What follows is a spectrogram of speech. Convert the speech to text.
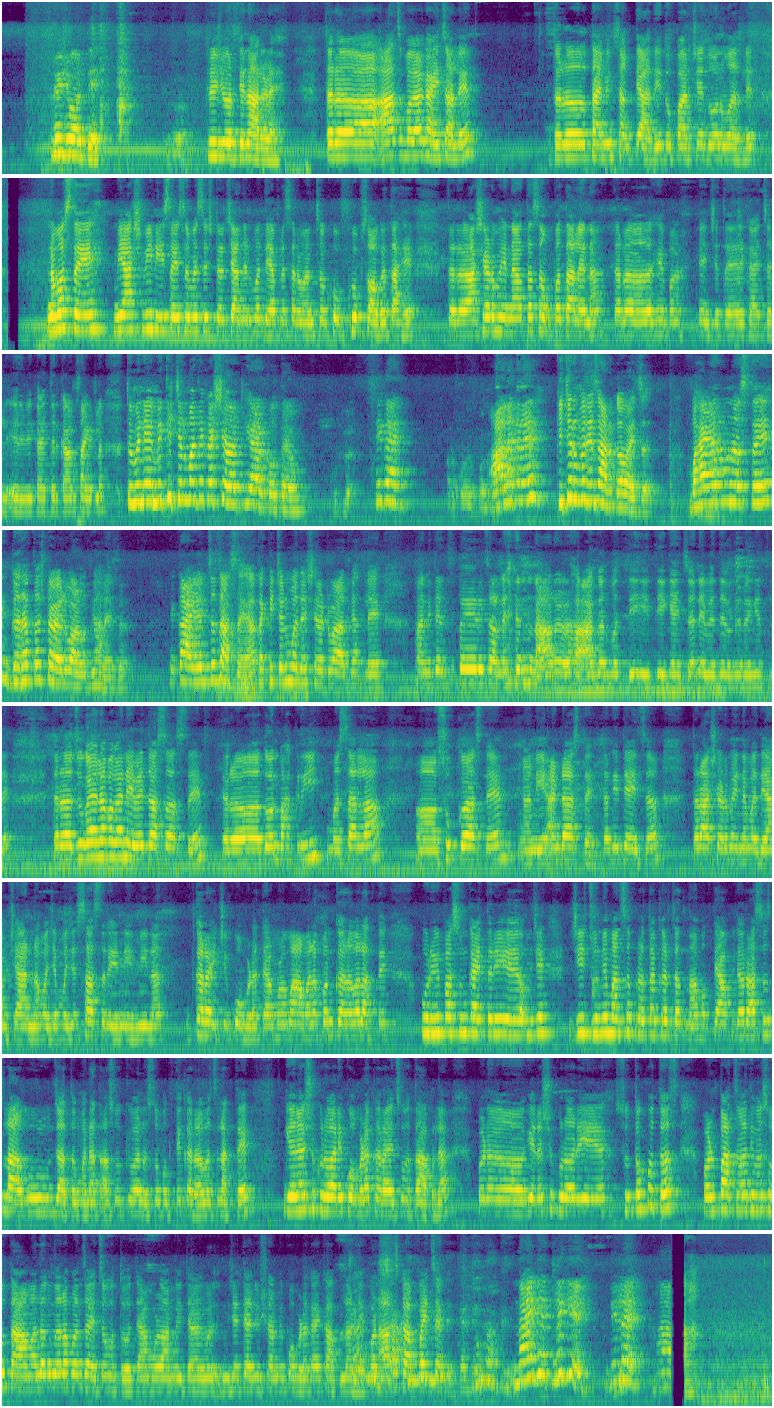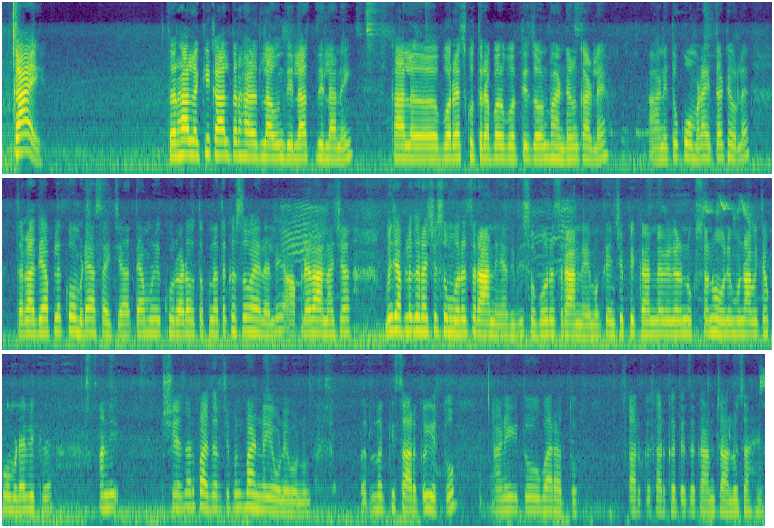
फ्रीजवरती फ्रीजवरती नारळ आहे. तर आज बघा घाई चालू आहे. तर टायमिंग सांगते आधी. दुपारचे दोन वाजलेत. नमस्ते मी अश्विनी सैसोमे सिस्टर चॅनलमध्ये आपल्या सर्वांचं खूप खूप स्वागत आहे. तर आषाढ महिना आता संपत आलाय ना तर हे बघा यांची तयारी काय चालली एरवी काय तर काम सांगितलं. तुम्ही नेहमी किचनमध्ये कशा हे अडकवताय हो? ठीक आहे. आलं का नाही? किचन मध्येच अडकवायचं. बाहेरून असतंय घरातच टॉयल वाळवत घालायचं. हे कायमच असं आहे. आता किचनमध्ये शर्ट वाळत घातले आणि त्यांची तयारी चालू नारळ हा अगरबत्ती ही ती घ्यायचं नैवेद्य वगैरे घेतले. तर जुगायला बघा नैवेद्य असं असते तर दोन भाकरी मसाला सुक्कं असते आणि अंडा असते तर हे द्यायचं. तर आषाढ महिन्यामध्ये आमच्या अण्णा म्हणजे म्हणजे सासरे नेहमी ना करायची कोंबडा. त्यामुळं मग आम्हाला पण करावं लागते पूर्वीपासून काहीतरी म्हणजे जी जुनी माणसं प्रथा करतात ना मग ते आपल्यावर असंच लागून जातं मनात असो किंवा नसो मग ते करावंच लागतंय. गेल्या शुक्रवारी कोंबडा करायचा होता आपला. पण गेल्या शुक्रवारी सुतक होतच पण पाचवा दिवस होता. आम्हाला लग्नाला पण जायचं होतं. त्यामुळे आम्ही त्या म्हणजे त्या दिवशी आम्ही कोंबडा काय कापला नाही. पण आज कापायचा. नाही घेतले की. दिलंय. काय? तर हा लकी काल तर हळद लावून दिलाच दिला नाही. काल बऱ्याच कुत्र्याबरोबर ते जाऊन भांडण काढलंय. आणि तो कोंबडा इथं ठेवलाय. तर आधी आपल्या कोंबड्या असायच्या त्यामुळे खुराड होतं. पण आता कसं व्हायला लागले आपल्या रानाच्या म्हणजे आपल्या घराच्या समोरच रान आहे अगदी समोरच रान आहे. मग त्यांच्या पिकांना वगैरे नुकसान होऊ नये म्हणून आम्ही त्या कोंबड्या विकल्या. आणि शेजार पाजारचे पण भांडणं येऊ नये म्हणून. तर लकी सारखं येतो आणि तो उभा राहतो. सारखं सारखं त्याचं काम चालूच आहे.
